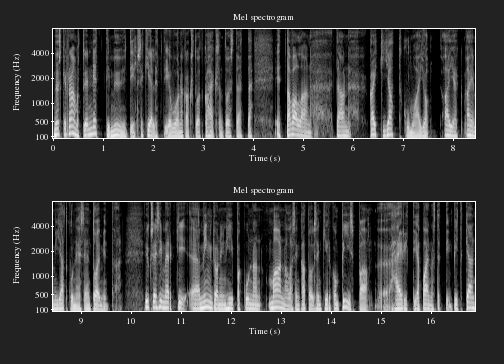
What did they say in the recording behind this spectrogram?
Myöskin raamattujen nettimyynti, se kiellettiin jo vuonna 2018, että, että tavallaan tämä on kaikki jatkumoa jo aiemmin jatkuneeseen toimintaan. Yksi esimerkki Mingdonin hiippakunnan maanalaisen katolisen kirkon piispaa häiritti ja painostettiin pitkään.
